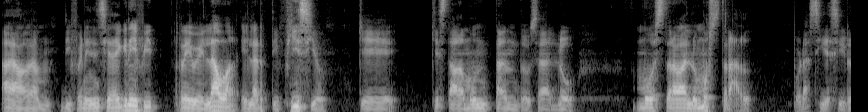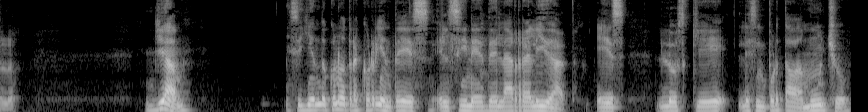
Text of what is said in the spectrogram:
a diferencia de Griffith, revelaba el artificio que, que estaba montando, o sea, lo mostraba lo mostrado, por así decirlo. Ya, siguiendo con otra corriente, es el cine de la realidad. Es los que les importaba mucho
